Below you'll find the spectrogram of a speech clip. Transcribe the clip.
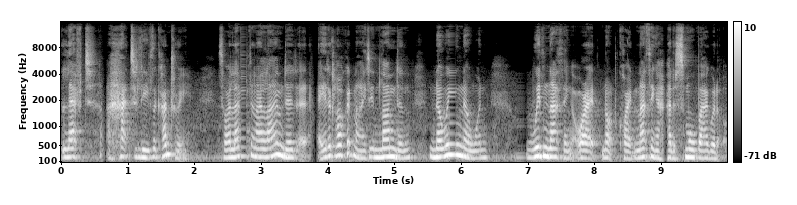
left. I had to leave the country so I left and I landed at eight o'clock at night in London, knowing no one, with nothing, or not quite nothing. I had a small bag with a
